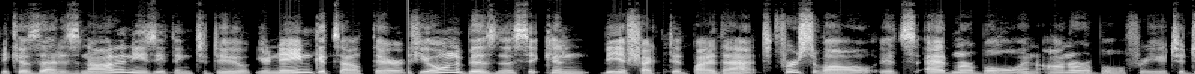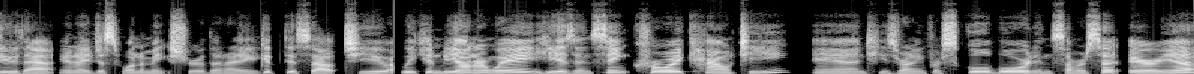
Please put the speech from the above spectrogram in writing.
because that is not an easy thing to do. Your name gets out there. If you own a business, it can be affected by that. First of all, it's admirable and honorable for you to do that. And I just want to make sure that I get this out to you. We can be on our way. He is in St. Croix County and he's running for school board in Somerset area.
